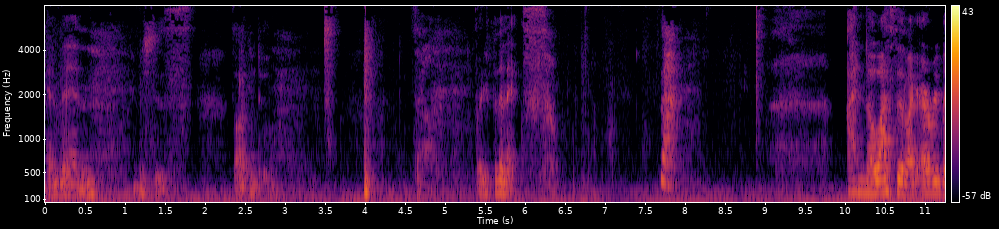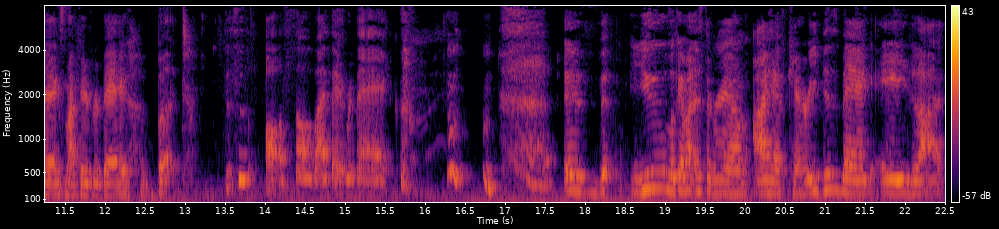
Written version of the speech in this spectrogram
And then it's just, that's all I can do. So, ready for the next. I know I said like every bag's my favorite bag, but this is also my favorite bag. if you look at my Instagram, I have carried this bag a lot.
